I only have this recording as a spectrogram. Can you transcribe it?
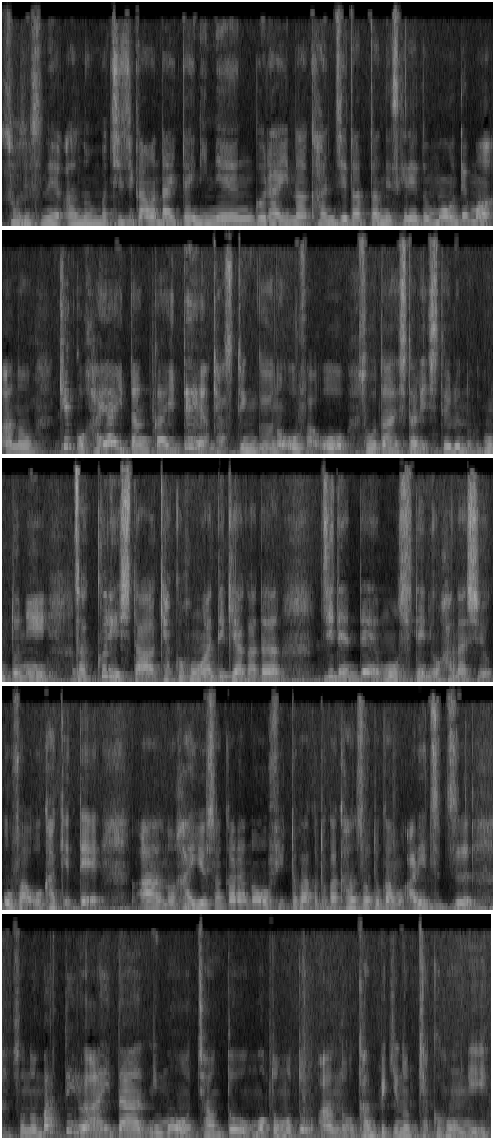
そうですねあの待ち時間は大体2年ぐらいな感じだったんですけれどもでもあの結構早い段階でキャスティングのオファーを相談したりしてるので本当にざっくりした脚本が出来上がった時点でもうすでにお話オファーをかけてあの俳優さんからのフィットバックとか感想とかもありつつその待っている間にもちゃんともっともっとあの完璧の脚本に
